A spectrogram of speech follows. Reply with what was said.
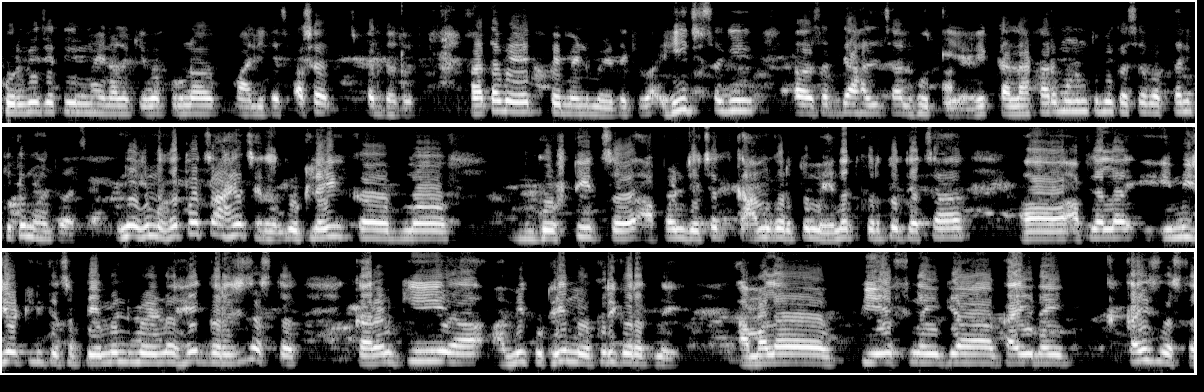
पूर्वी जे तीन महिन्याला किंवा पूर्ण मालिकेच अशा पद्धत होती आता वेळेत पेमेंट मिळते किंवा ही जी सगळी सध्या हालचाल होतीये हे कलाकार म्हणून तुम्ही कसं बघता आणि किती महत्वाचं आहे? हे महत्वाचं आहेच आहे ना. कुठल्याही गोष्टीच आपण ज्याच्यात काम करतो मेहनत करतो त्याचा आपल्याला इमिजिएटली त्याचं पेमेंट मिळणं हे गरजेचं असतं. कारण की आम्ही कुठेही नोकरी करत नाही. आम्हाला पी एफ नाही किंवा काही नाही काहीच नसतं.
